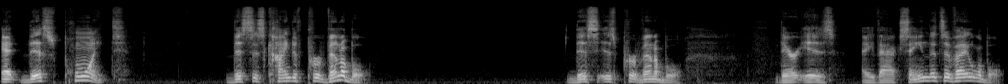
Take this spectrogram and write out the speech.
At this point, this is kind of preventable. This is preventable. There is a vaccine that's available.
